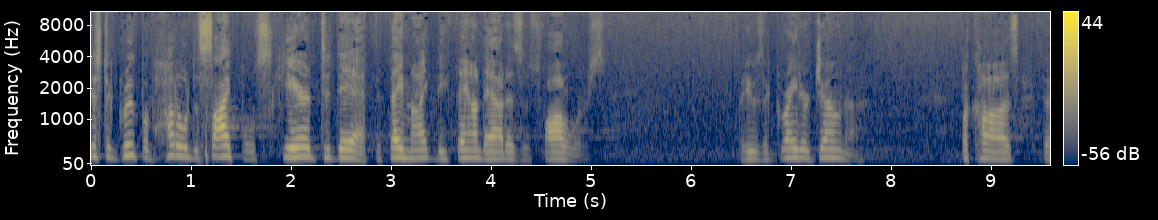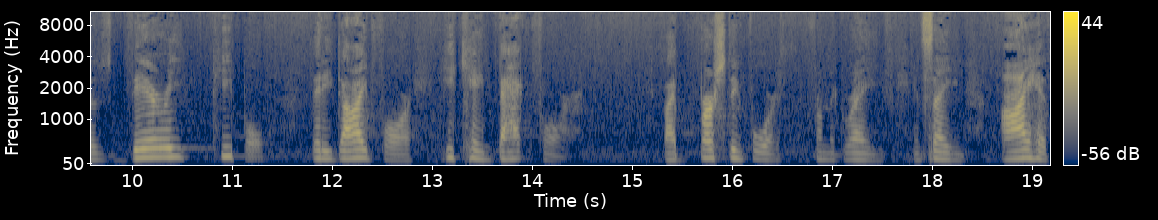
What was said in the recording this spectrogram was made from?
just a group of huddled disciples scared to death that they might be found out as his followers. But he was a greater Jonah because those very people that he died for, he came back for by bursting forth from the grave and saying, I have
